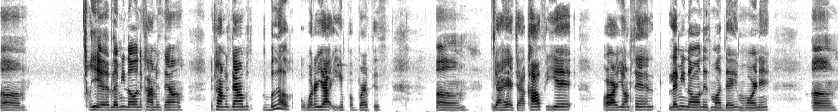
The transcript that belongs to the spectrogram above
Um, yeah, let me know in the comments down, the comments down below. What are y'all eating for breakfast? Um, y'all had y'all coffee yet? Or, you know what I'm saying? Let me know on this Monday morning. Um,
